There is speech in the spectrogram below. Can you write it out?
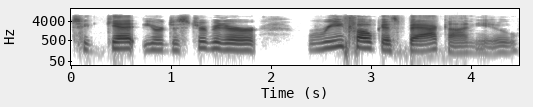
to get your distributor refocus back on you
